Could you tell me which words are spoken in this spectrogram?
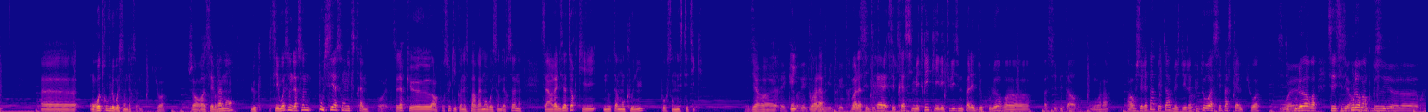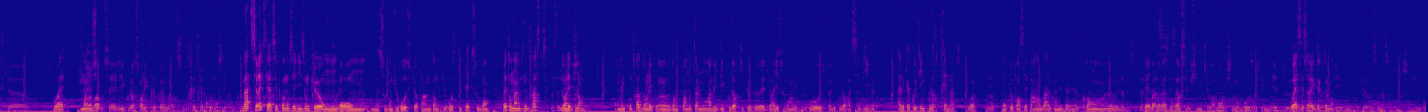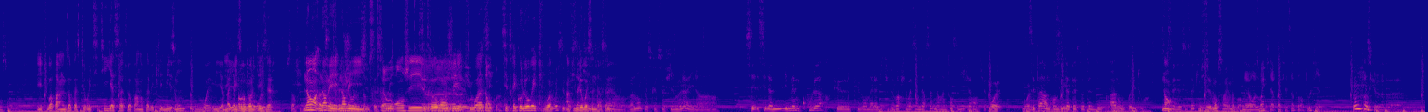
euh, on retrouve le Wes Anderson, tu vois. Genre, c'est vraiment... le- C'est Wes Anderson poussé à son extrême. Ouais. C'est-à-dire que, alors pour ceux qui connaissent pas vraiment Wes Anderson, c'est un réalisateur qui est notamment connu pour son esthétique. Je veux dire, euh, Très il- cadré, très voilà, très voilà, c'est très, c'est très symétrique et il utilise une palette de couleurs, euh, assez pétarde. voilà. Alors je dirais pas pétard, mais je dirais plutôt assez pastel, tu vois. C'est Ouais. des couleurs, c'est c'est des couleurs un peu, poussé à la- presque. à- ouais. Moi, les couleurs sont à l'extrême quand même, hein, c'est très très prononcé comme. Bah, c'est vrai que c'est assez prononcé. Disons qu'on on, Ouais. on- on a souvent du rose, tu vois, par exemple, du rose qui pète souvent. En fait, on a un contraste Bah, dans les plans. On a un contraste dans les, euh, dans le plan, notamment avec des couleurs qui peuvent être variées, souvent avec du rose, tu vois, des couleurs assez vives, avec à côté une couleur très mate, tu vois. Mhm. On peut penser par exemple à Grand, Duba- Grand euh, Hotel. Bah, voilà, c'est- ça. moi, c'est le film qui est vraiment le film rose entre guillemets de. Ouais, c'est ça, exactement. Et mon préféré de Wes Anderson de tous ceux que j'ai vu pour l'instant. Et tu vois, par exemple, Asteroid City, il y a ça, tu vois, par exemple, avec les maisons, Ouais, mais il y a les pas, y a maisons dans le désert. Non, non, mais- c'est très non, jaune, C'est très orangé. C'est très euh, orangé, tu vois, c'est- très coloré, tu vois. Un film ça de Wes Anderson. hein, vraiment, parce que ce film-là, il a un- C'est c'est la- les mêmes couleurs que qu'on a l'habitude de voir chez Wes Anderson, mais en même temps, c'est différent, tu vois. Ouais. ouais. C'est pas un Grand C'est- Budapest Hotel 2. quoi. Ah non, pas du tout. Non. C'est c'est ça qui. Visuellement, ça n'a rien à voir. Mais heureusement qu'il a pas fait ça pendant tout le film. Mhm. Parce que. euh,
